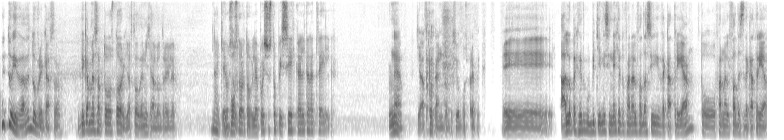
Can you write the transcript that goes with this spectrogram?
Δεν το είδα, δεν το βρήκα αυτό. Μπήκα μέσα από το store γι' αυτό δεν είχε άλλο τρέιλερ. Ναι, και εγώ στο λοιπόν. store το βλέπω. Ίσως το PC έχει καλύτερα τρέιλερ. Ναι, και αυτό κάνει το PC όπως πρέπει. Ε, άλλο παιχνίδι που μπήκε είναι η συνέχεια του Final Fantasy 13, το Final Fantasy 13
